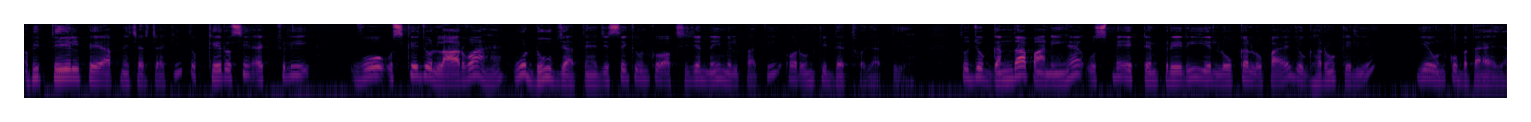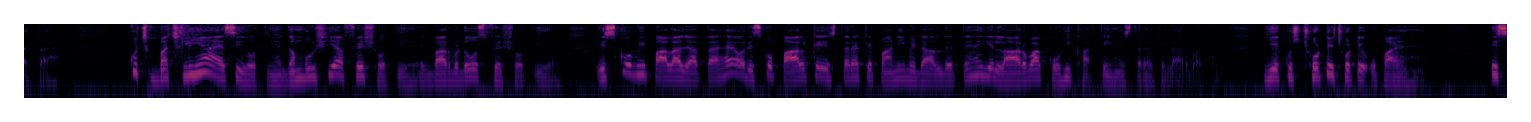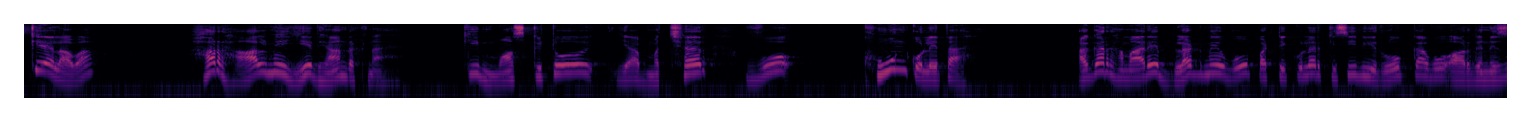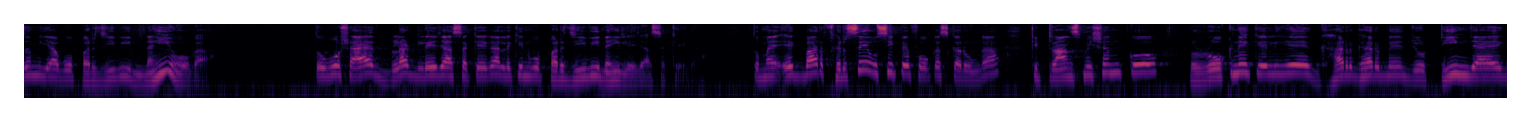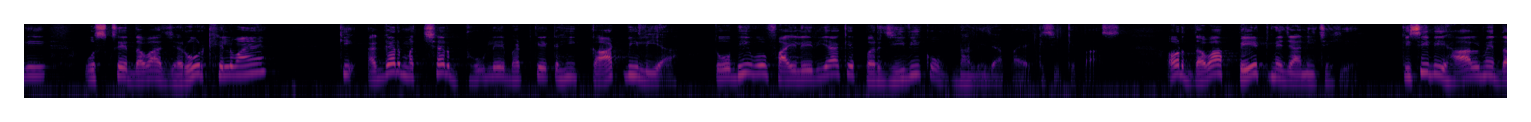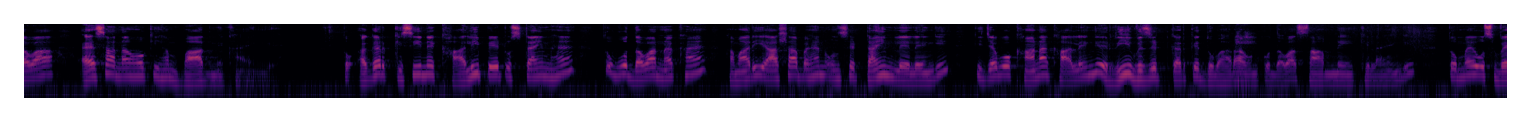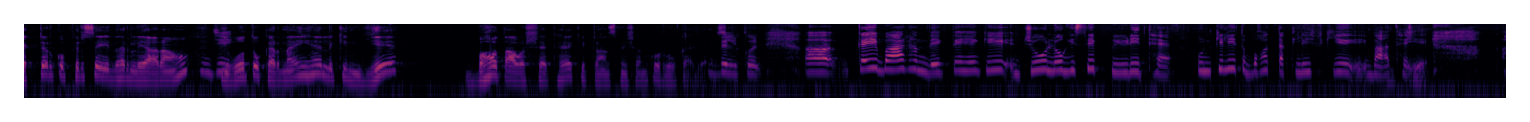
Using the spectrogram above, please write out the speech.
अभी तेल पे आपने चर्चा की तो केरोसिन एक्चुअली वो उसके जो लार्वा हैं, वो डूब जाते हैं जिससे कि उनको ऑक्सीजन नहीं मिल पाती और उनकी डेथ हो जाती है। तो जो गंदा पानी है, उसमें एक टेम्परेरी ये लोकल उपाय जो घरों के लिए ये उनको बताया जाता है। कुछ मछलियाँ ऐसी होती हैं गम्बूशिया फ़िश होती है, एक बारबडोस फ़िश होती है। इसको भी पाला जाता है और इसको पाल के इस तरह के पानी में डाल देते हैं। ये लार्वा को ही खाती हैं इस तरह के लार्वा को। ये कुछ छोटे छोटे उपाय हैं। इसके अलावा हर हाल में ये ध्यान रखना है कि मॉस्किटो या मच्छर वो खून को लेता है। अगर हमारे ब्लड में वो पर्टिकुलर किसी भी रोग का वो ऑर्गेनिज्म या वो परजीवी नहीं होगा तो वो शायद ब्लड ले जा सकेगा, लेकिन वो परजीवी नहीं ले जा सकेगा। तो मैं एक बार फिर से उसी पे फोकस करूँगा कि ट्रांसमिशन को रोकने के लिए घर घर में जो टीम जाएगी उससे दवा ज़रूर खिलवाएँ कि अगर मच्छर भूले भटके कहीं काट भी लिया तो भी वो फाइलेरिया के परजीवी को ना ले जा पाए किसी के पास। और दवा पेट में जानी चाहिए। किसी भी हाल में दवा ऐसा ना हो कि हम बाद में खाएँगे। तो अगर किसी ने खाली पेट उस टाइम है तो वो दवा न खाएँ। हमारी आशा बहन उनसे टाइम ले लेंगी कि जब वो खाना खा लेंगे, रीविजिट करके दोबारा उनको दवा सामने ही खिलाएँगी। तो मैं उस वेक्टर को फिर से इधर ले आ रहा हूँ कि वो तो करना ही है लेकिन ये बहुत आवश्यक है कि ट्रांसमिशन को रोका जाए बिल्कुल। आ, कई बार हम देखते हैं कि जो लोग इससे पीड़ित हैं उनके लिए तो बहुत तकलीफ़ की बात है ये।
